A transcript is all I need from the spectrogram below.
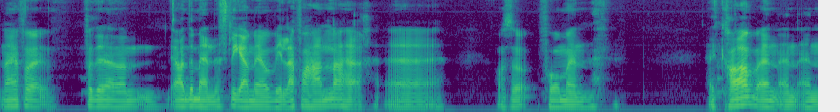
Nei, for, for det, ja, det menneskelige med å ville forhandle her, eh, og så får vi et krav, en, en,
